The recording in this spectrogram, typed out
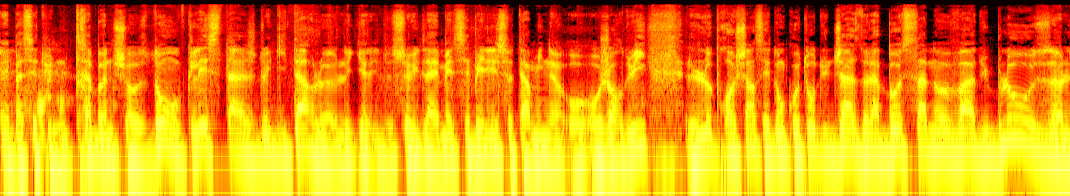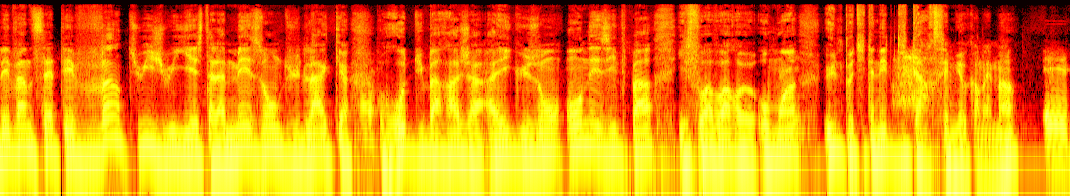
Eh ben c'est une très bonne chose. Donc les stages de guitare, le, celui de la MLC Belle-Île se termine aujourd'hui. Le prochain, c'est donc autour du jazz, de la bossa nova, du blues, les 27 et 28 juillet. C'est à la Maison du Lac, ah. route du barrage à, Aiguzon. On n'hésite pas. Il faut avoir euh, au moins une petite année de guitare, c'est mieux quand même, hein et,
